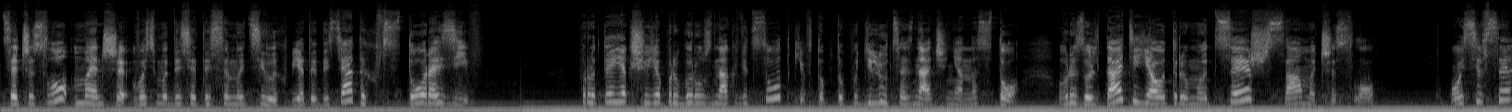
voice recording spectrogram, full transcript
це число менше 87,5 в 100 разів. Проте, якщо я приберу знак відсотків, тобто поділю це значення на 100, в результаті я отримую це ж саме число. Ось і все.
